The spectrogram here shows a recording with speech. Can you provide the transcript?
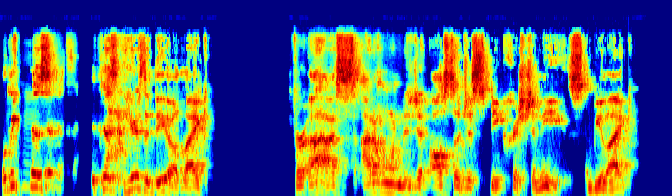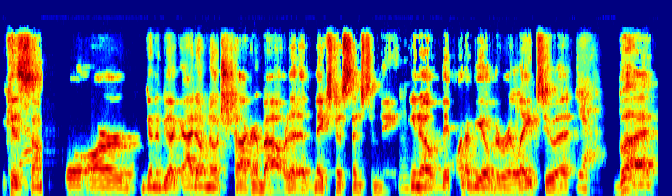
Well, because, mm-hmm. because here's the deal. Like for us, I don't want to also just speak Christianese and be like, because yeah. some people are going to be like, I don't know what you're talking about, or that it makes no sense to me. Mm-hmm. You know, they want to be able to relate to it. Yeah. But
